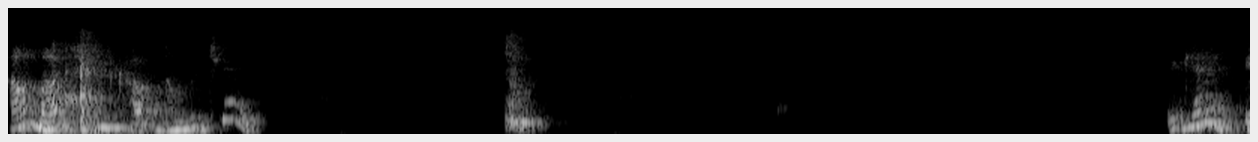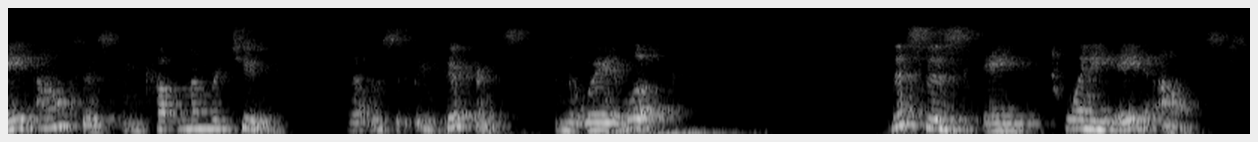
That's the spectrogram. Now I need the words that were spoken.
How much in cup number two? Again, eight ounces in cup number two. That was a big difference in the way it looked. This is a 28 ounce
